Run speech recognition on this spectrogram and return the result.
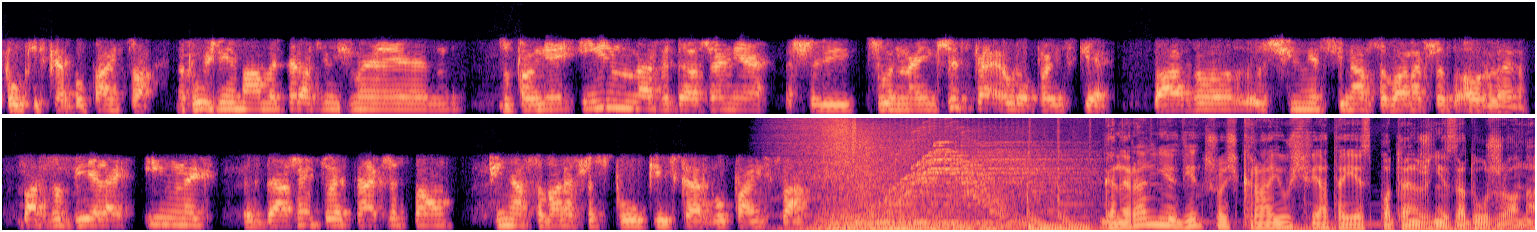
spółki Skarbu Państwa. Później mamy, teraz mieliśmy zupełnie inne wydarzenie, czyli słynne Igrzyska Europejskie, bardzo silnie sfinansowane przez Orlen. Bardzo wiele innych wydarzeń, które także są finansowane przez spółki Skarbu Państwa. Generalnie większość krajów świata jest potężnie zadłużona.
